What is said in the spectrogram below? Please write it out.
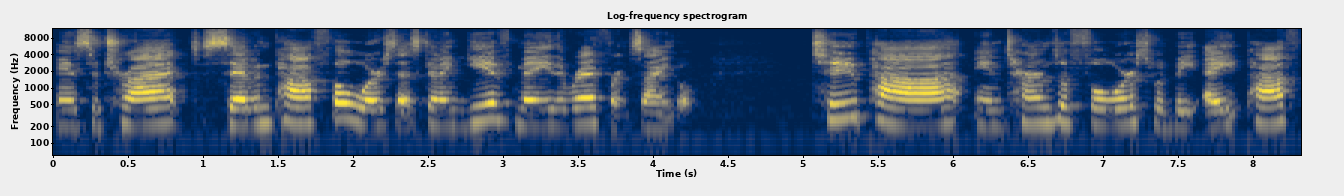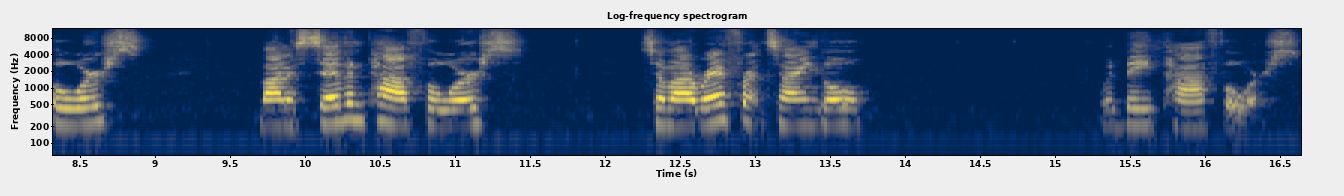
and subtract 7 pi fourths, that's going to give me the reference angle. 2 pi in terms of force would be 8 pi fourths minus 7 pi fourths. So my reference angle would be pi fourths.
